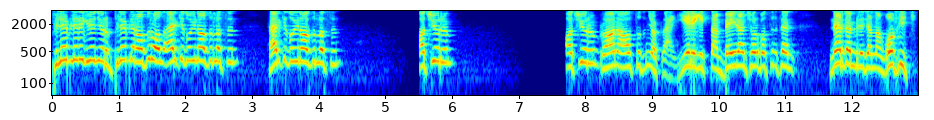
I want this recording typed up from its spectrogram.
Plebler'e güveniyorum. Plebler hazır ol. Herkes oyunu hazırlasın. Herkes oyunu hazırlasın. Açıyorum. Açıyorum. Rane ağız tadın yok. Lan yere git lan. Beyran çorbasını sen nereden bileceksin lan? Gofik.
